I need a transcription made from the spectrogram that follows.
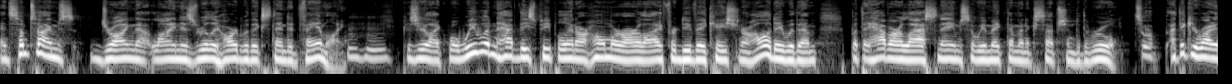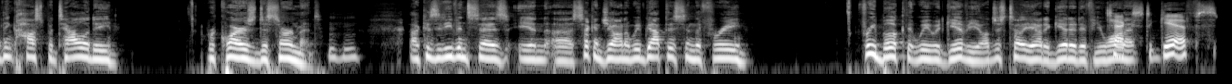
and sometimes drawing that line is really hard with extended family mm-hmm. because you're like, well, we wouldn't have these people in our home or our life or do vacation or holiday with them, but they have our last name, so we make them an exception to the rule. So I think you're right. I think hospitality requires discernment mm-hmm. uh, because it even says in uh, Second John, and we've got this in the free free book that we would give you. I'll just tell you how to get it if you want it. Text gifts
